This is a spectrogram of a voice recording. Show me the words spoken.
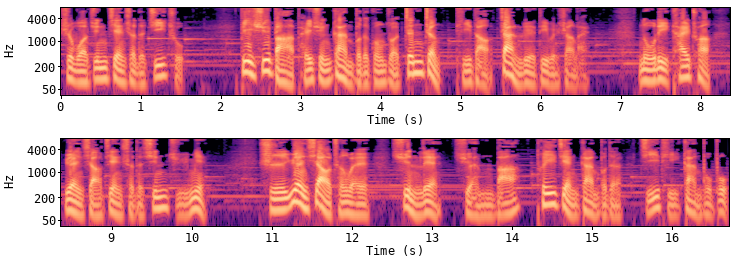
是我军建设的基础，必须把培训干部的工作真正提到战略地位上来，努力开创院校建设的新局面，使院校成为训练、选拔、推荐干部的集体干部部，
